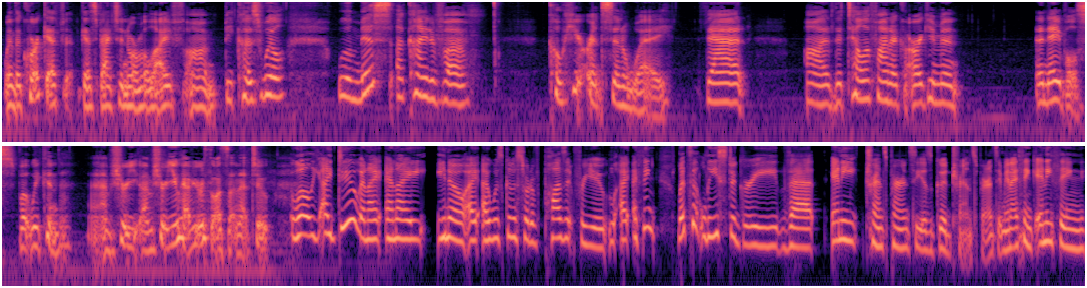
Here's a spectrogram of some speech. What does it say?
when the court get, gets back to normal life, um, because we'll we'll miss a kind of a coherence in a way that uh, the telephonic argument enables. But we can. I'm sure. You, I'm sure you have your thoughts on that too. Well, I do, and I and I, you know, I, I was going to sort of posit for you. I, I think let's at least agree that any transparency is good transparency. I mean, I think anything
